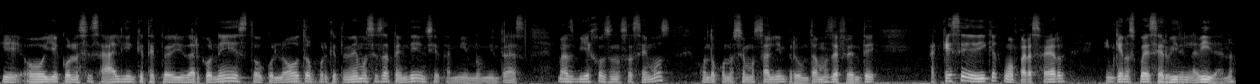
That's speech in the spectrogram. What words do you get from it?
que, oye, conoces a alguien que te puede ayudar con esto o con lo otro, porque tenemos esa tendencia también, ¿no? Mientras más viejos nos hacemos, cuando conocemos a alguien, preguntamos de frente a qué se dedica como para saber en qué nos puede servir en la vida, ¿no?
